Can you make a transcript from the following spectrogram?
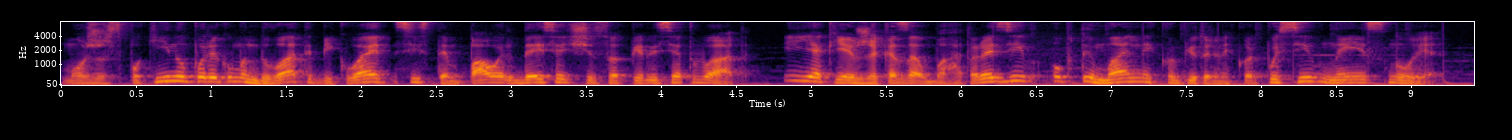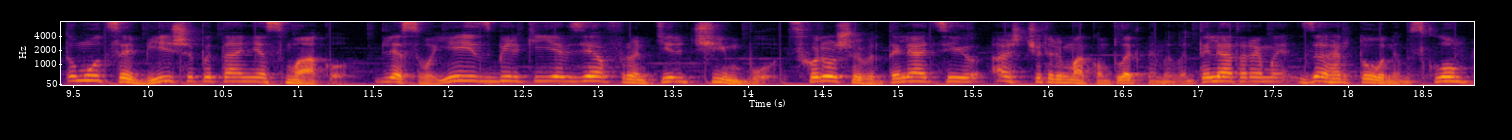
Можеш спокійно порекомендувати BeQuiet System Power 10 650 Вт. І як я вже казав багато разів, оптимальних комп'ютерних корпусів не існує. Тому це більше питання смаку. Для своєї збірки я взяв Frontier Chimbu з хорошою вентиляцією, аж чотирма комплектними вентиляторами, загартованим склом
